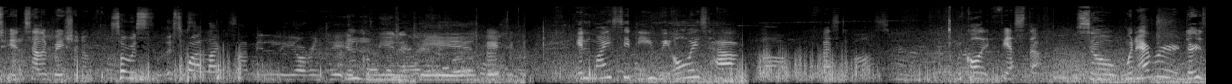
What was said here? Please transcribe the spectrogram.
to, in celebration of So it's it's quite like family orientated community. basically. In my city, we always have um, call it fiesta. So whenever there's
